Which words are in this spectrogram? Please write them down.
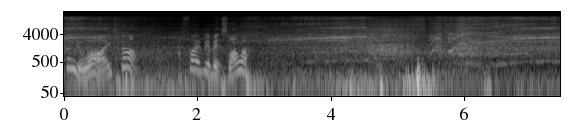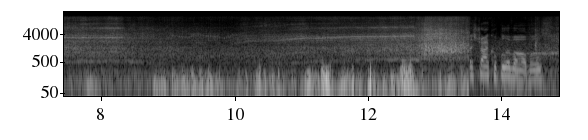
Tell you what, it's not. I thought it'd be a bit slower. Let's try a couple of ovals.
